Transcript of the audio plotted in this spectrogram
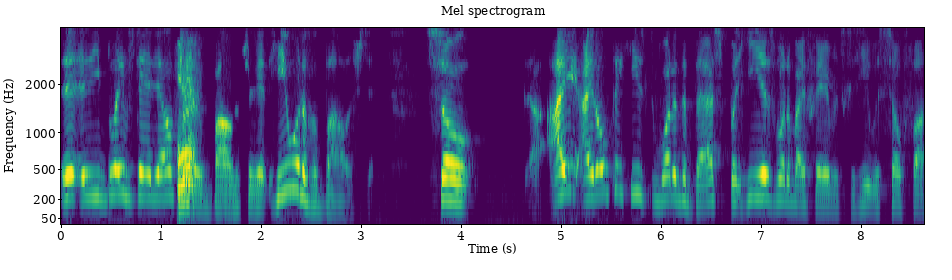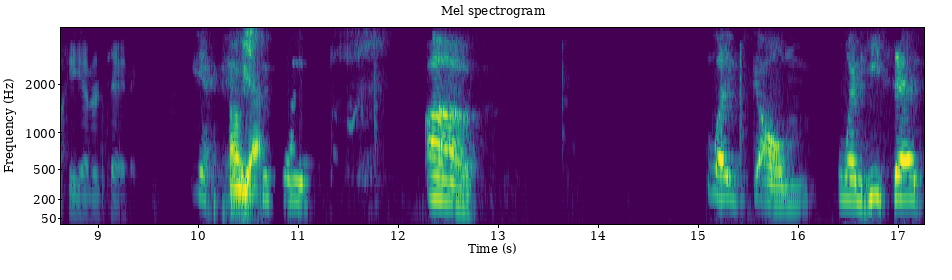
It, he blames Danielle for Yeah. abolishing it. He would have abolished it. So I I don't think he's one of the best, but he is one of my favorites because he was so fucking entertaining. Yeah. Oh, yeah. Just like, uh, like um when he said,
